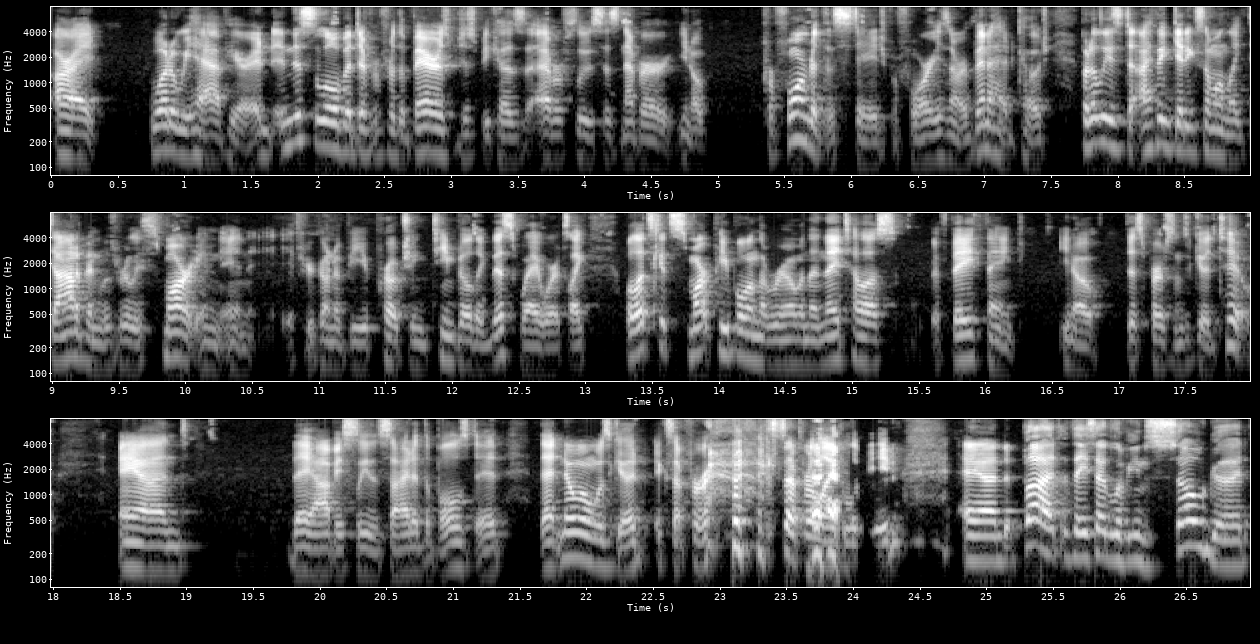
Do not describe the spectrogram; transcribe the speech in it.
all right, what do we have here? And, and this is a little bit different for the Bears, just because Eberflus has never you know performed at this stage before. He's never been a head coach, but at least I think getting someone like Donovan was really smart. In, in if you're going to be approaching team building this way, where it's like, well, let's get smart people in the room, and then they tell us if they think you know this person's good too, and they obviously decided the Bulls did that no one was good except for except for like LaVine, and but they said LaVine's so good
